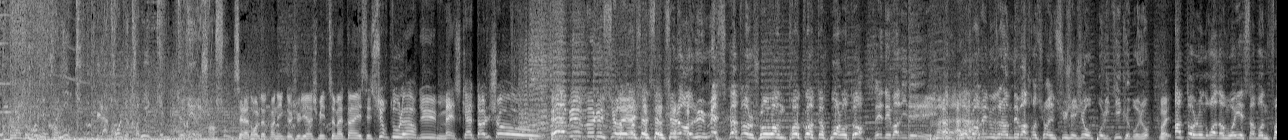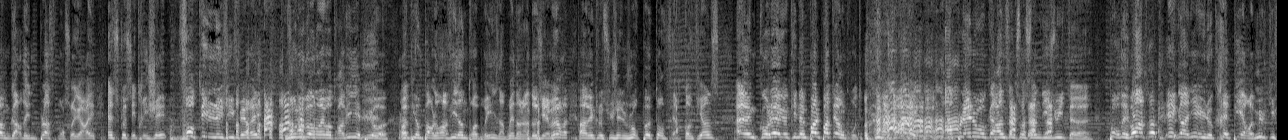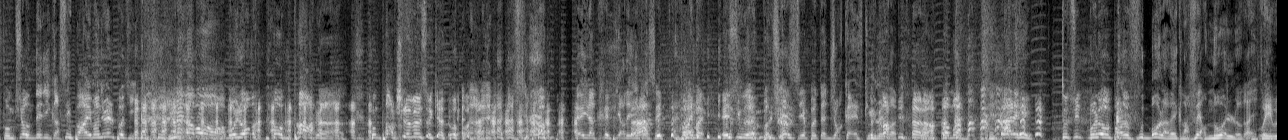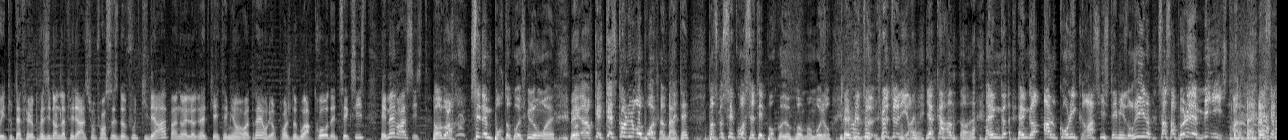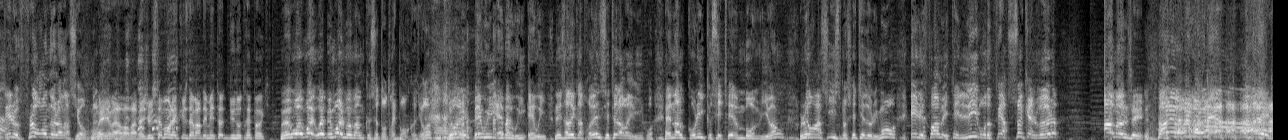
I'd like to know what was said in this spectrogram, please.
La drôle de chronique La drôle de chronique de Rire et Chanson. C'est la drôle de chronique de Julien Schmidt ce matin et c'est surtout l'heure du Mescatol Show Et bienvenue sur les chanson, c'est l'heure du Mescaton Show entre côtes, poil au torse et débat d'idées. Aujourd'hui, nous allons débattre sur un sujet géopolitique, Bruno. Oui. A-t-on le droit d'envoyer sa bonne femme garder une place pour se garer? Est-ce que c'est tricher Faut-il légiférer? Vous nous donnerez votre avis et puis, euh, et puis on parlera vie d'entreprise après dans la deuxième heure avec le sujet du jour peut-on faire confiance à un collègue qui n'aime pas le pâté en croûte Allez, appelez-nous au 45 78 euh, pour débattre et gagner une crêpière multifonction dédicacée par Emmanuel Petit. Mais d'abord, Bruno, on parle, on parle Je le veux ce cadeau et il a crêpière dédicacée par Emmanuel. Et si vous avez peu de chance, il y a peut-être Jorkaev qui lui mettra. Bon, bref. Allez, tout de suite, Bruno, on parle football avec l'affaire Noël Le Gret. Oui, oui, tout à fait. Le président de la Fédération Française de Foot qui dérape, un Noël Legrette qui a été mis en retrait, on lui reproche de boire trop, d'être sexiste et même raciste. Oh, voilà, c'est n'importe quoi, excusez-moi. hein. Mais alors, qu'est- qu'est-ce qu'on lui reproche en fait hein? Parce que c'est quoi cette époque de con, mon Bruno Et je, vais te, je vais te dire, hein, il y a 40 ans, hein, un, gars, un gars alcoolique, raciste et misogyne, ça s'appelait un ministre. Et c'était le fleuron de la nation. Oui, ouais, bah, justement, on l'accuse d'avoir des méthodes d'une autre époque. Mais ouais, ouais, ouais, mais moi, elle me manque cette autre époque, tu vois. Non, allez, mais oui, eh ben oui, eh oui. Les années 80, c'était la vraie vie, quoi. Un alcoolique, c'était un bon vivant. Le racisme, c'était de l'humour. Et les femmes étaient libres de faire ce qu'elles veulent. À manger. Allez, on rigole. Allez,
